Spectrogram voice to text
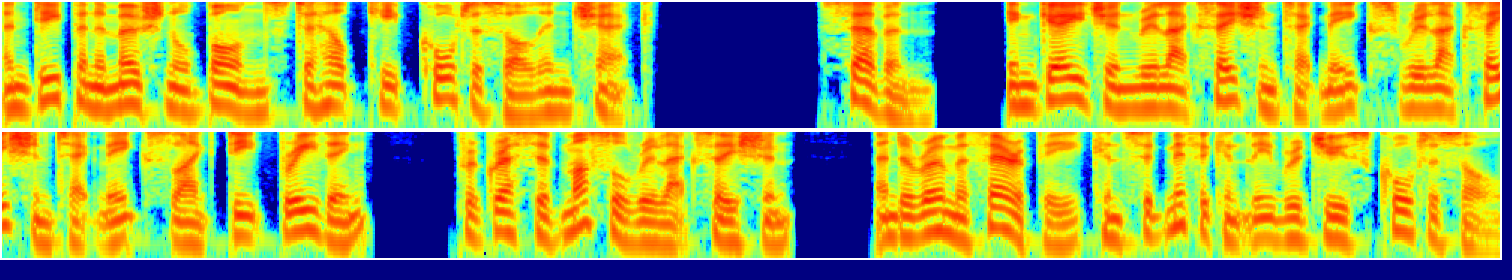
and deepen emotional bonds to help keep cortisol in check. 7. Engage in relaxation techniques. Relaxation techniques like deep breathing, progressive muscle relaxation, and aromatherapy can significantly reduce cortisol.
